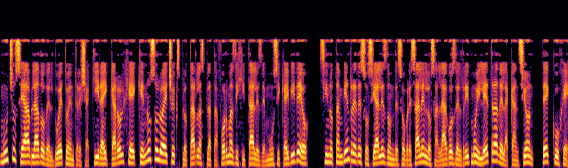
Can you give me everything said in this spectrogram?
Mucho se ha hablado del dueto entre Shakira y Carol G que no solo ha hecho explotar las plataformas digitales de música y video, sino también redes sociales donde sobresalen los halagos del ritmo y letra de la canción, TQG.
